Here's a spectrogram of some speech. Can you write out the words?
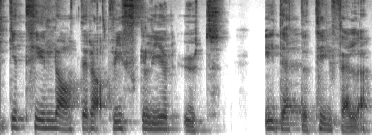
ikke tillater at vi sklir ut i dette tilfellet.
